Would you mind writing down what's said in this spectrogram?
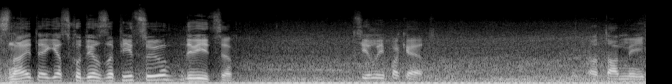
Знаєте, як я сходив за піцею? Дивіться. Цілий пакет. А там мій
